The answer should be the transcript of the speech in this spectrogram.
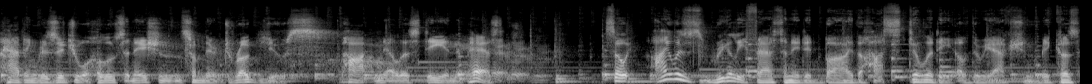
having residual hallucinations from their drug use, pot and LSD in the past. So I was really fascinated by the hostility of the reaction because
